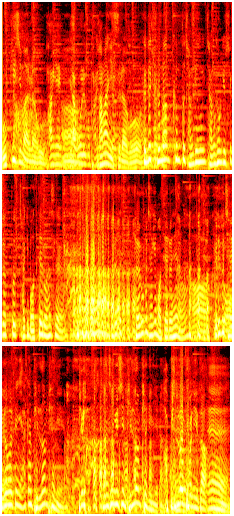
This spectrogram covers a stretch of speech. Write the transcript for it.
웃기지 아, 말라고 방해, 어, 약 올리고 방해 가만히. 있으라고 근데 그만큼 또 장성, 장성규 씨가 또 자기 멋대로 하세요. 그래도 결국은 자기 멋대로 해요. 아, 그리고 그렇죠. 제가 볼 땐 약간 빌런 편이에요. 장성규 씨는 빌런 편입니다. 아 빌런 편이다. 네.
